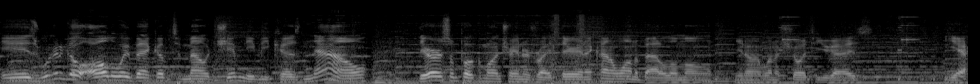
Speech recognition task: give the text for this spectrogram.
is we're going to go all the way back up to Mount Chimney because now there are some Pokemon trainers right there, and I kind of want to battle them all. You know, I want to show it to you guys yeah,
